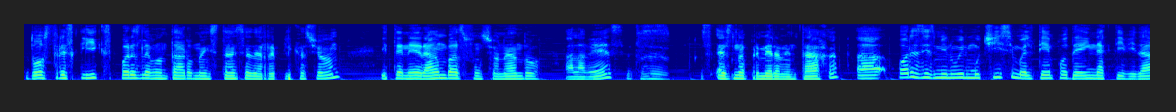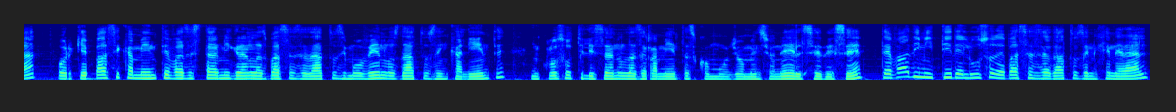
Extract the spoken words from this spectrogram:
dos, tres clics puedes levantar una instancia de replicación y tener ambas funcionando a la vez, entonces es una primera ventaja. Uh, puedes disminuir muchísimo el tiempo de inactividad porque básicamente vas a estar migrando las bases de datos y moviendo los datos en caliente, incluso utilizando las herramientas como yo mencioné, el CDC. Te va a dimitir el uso de bases de datos en general,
